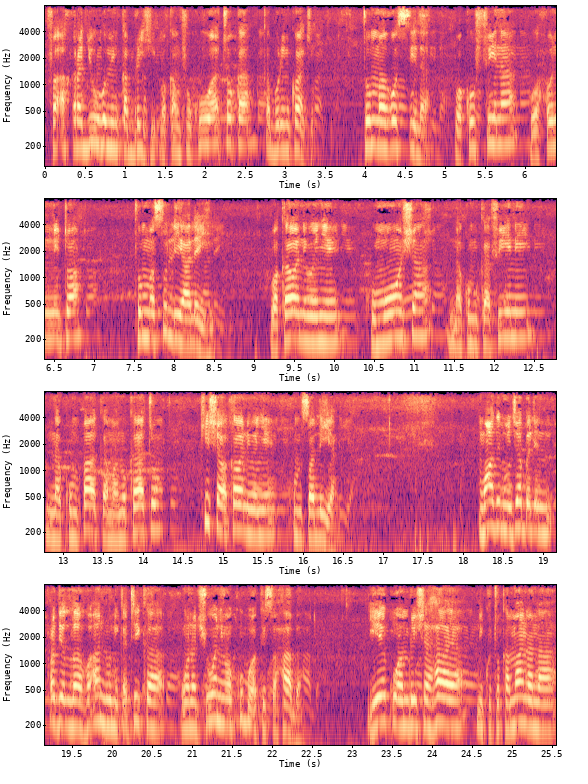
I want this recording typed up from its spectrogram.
Fa akhrajuhu min qabrihi wakamfukua toka kaburini kwake. Thumma ghusila wa kufina wa hunnita. Thumma sulli alayhi. Wakawa ni wenye kumosha na kumkafini na kumpaka manukato. Kisha wakawa ni wenye kumsalia Muadh bin Jabal radhiallahu anhu ni katika wanachuoni wakubwa wa kisahaba. Yeye kuamrisha haya ni kutokamana na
